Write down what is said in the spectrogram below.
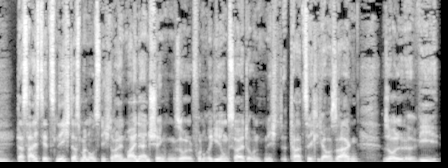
Mhm. Das heißt jetzt nicht, dass man uns nicht rein Wein einschenken soll von Regierungsseite und nicht tatsächlich auch sagen soll, äh, wie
